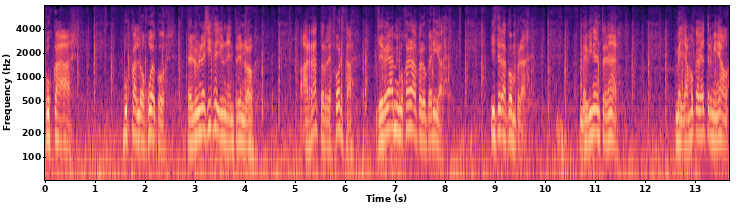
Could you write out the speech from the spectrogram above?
Buscas, buscas los huecos. El lunes hice un entreno a ratos de fuerza. Llevé a mi mujer a la peluquería. Hice la compra. Me vine a entrenar. Me llamó que había terminado.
